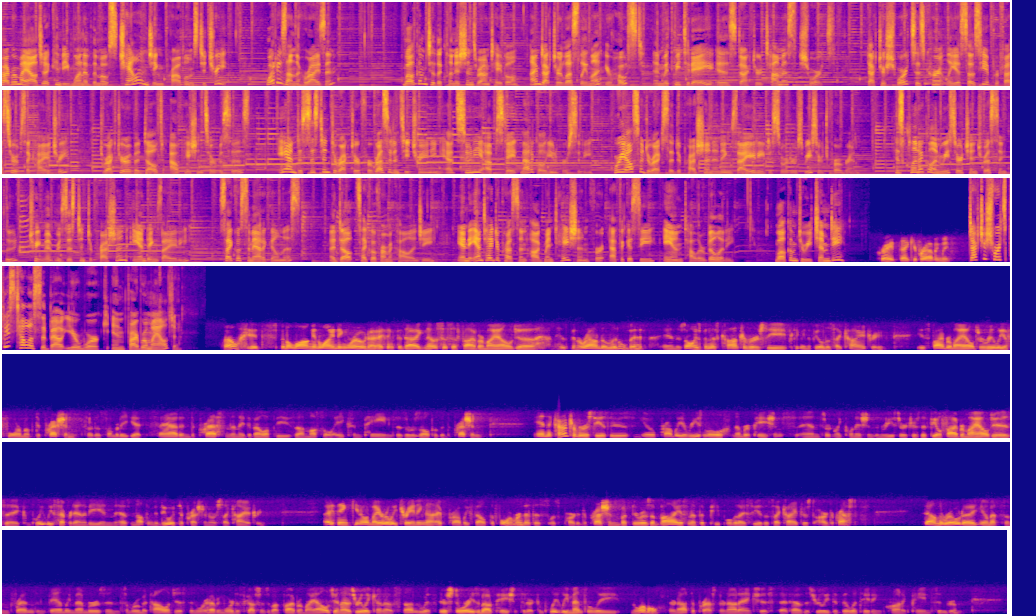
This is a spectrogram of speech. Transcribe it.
Fibromyalgia can be one of the most challenging problems to treat. What is on the horizon? Welcome to the Clinicians Roundtable. I'm Dr. Leslie Lunt, your host, and with me today is Dr. Thomas Schwartz. Dr. Schwartz is currently Associate Professor of Psychiatry, Director of Adult Outpatient Services, and Assistant Director for Residency Training at SUNY Upstate Medical University, where he also directs the Depression and Anxiety Disorders Research Program. His clinical and research interests include treatment resistant depression and anxiety, psychosomatic illness, adult psychopharmacology, and antidepressant augmentation for efficacy and tolerability. Welcome to ReachMD. Great. Thank you for having me. Dr. Schwartz, please tell us about your work in fibromyalgia. Well, it's been a long and winding road. I think the diagnosis of fibromyalgia has been around a little bit, and there's always been this controversy, particularly in the field of psychiatry. Is fibromyalgia really a form of depression? So, does somebody get sad and depressed, and then they develop these uh, muscle aches and pains as a result of the depression? And the controversy is there's, you know, probably a reasonable number of patients and certainly clinicians and researchers that feel fibromyalgia is a completely separate entity and has nothing to do with depression or psychiatry. I think, you know, in my early training, I probably felt the former, that this was part of depression, but there was a bias in that the people that I see as a psychiatrist are depressed down the road, I you know met some friends and family members and some rheumatologists, and we're having more discussions about fibromyalgia. And I was really kind of stunned with their stories about patients that are completely mentally normal. They're not depressed, they're not anxious, that have this really debilitating chronic pain syndrome.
